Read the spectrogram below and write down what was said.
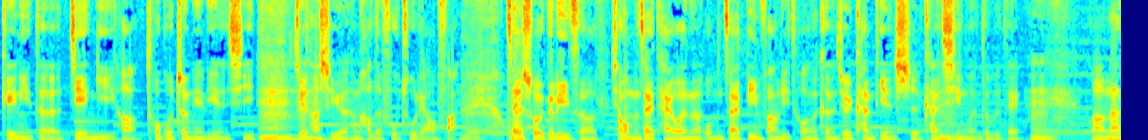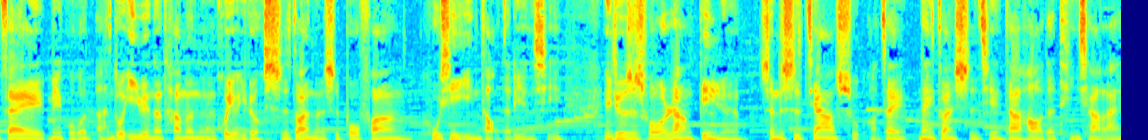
给你的建议哈，透过正念练习，嗯所以它是一个很好的辅助疗法。再说一个例子啊，像我们在台湾呢，我们在病房里头呢，可能就会看电视、看新闻，对不对？嗯啊，那在美国很多医院呢，他们呢会有一个时段呢是播放呼吸引导的练习，也就是说，让病人甚至是家属啊，在那段时间，大家好好的停下来，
